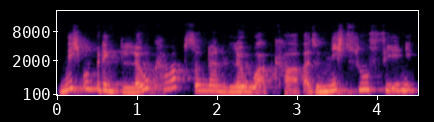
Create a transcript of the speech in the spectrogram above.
nicht unbedingt Low Carb, sondern Lower Carb. Also nicht zu viel,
